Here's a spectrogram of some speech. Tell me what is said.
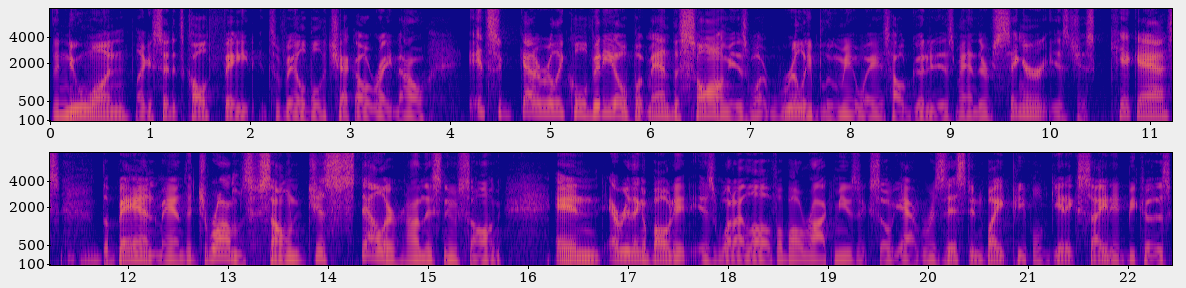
The new one, like I said, it's called Fate. It's available to check out right now it's got a really cool video, but man, the song is what really blew me away. Is how good it is, man. Their singer is just kick ass. Mm-hmm. The band, man, the drums sound just stellar on this new song, and everything about it is what I love about rock music. So yeah, resist and bite people, get excited because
